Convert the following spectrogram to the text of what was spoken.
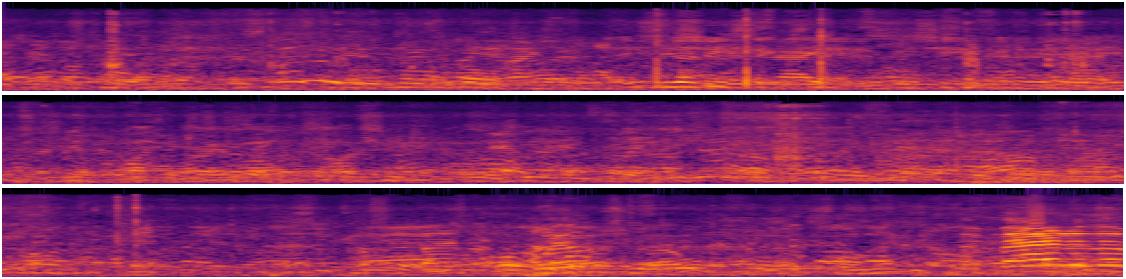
The man of the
